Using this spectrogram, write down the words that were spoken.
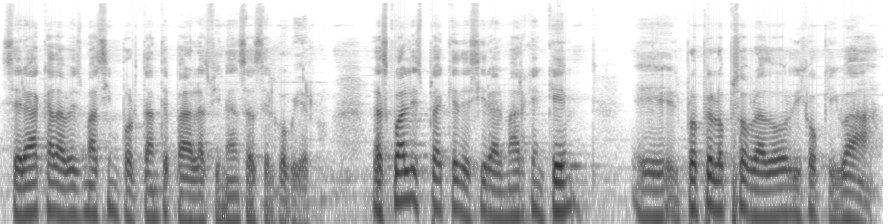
será cada vez más importante para las finanzas del gobierno, las cuales hay que decir al margen que eh, el propio López Obrador dijo que iba a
